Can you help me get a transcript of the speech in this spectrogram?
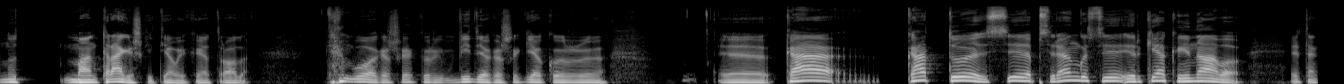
nu, man tragiškai tie vaikai atrodo. Ten buvo kažkokie, kur video kažkokie, kur e, ką, ką tu esi apsirengusi ir kiek kainavo. Ir ten,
